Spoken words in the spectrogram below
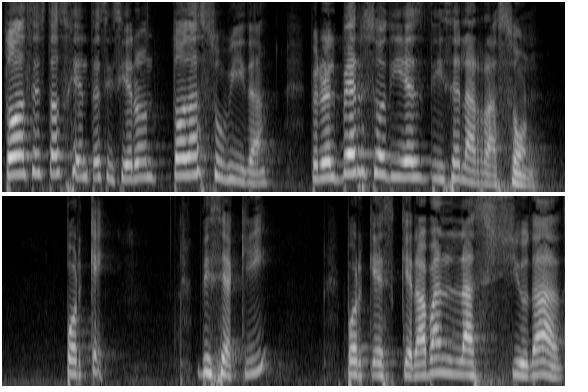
Todas estas gentes hicieron toda su vida. Pero el verso 10 dice la razón. ¿Por qué? Dice aquí, porque esperaban la ciudad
